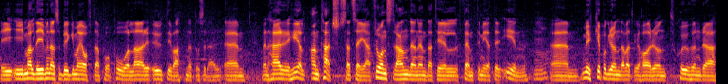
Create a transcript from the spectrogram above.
I, I Maldiverna så bygger man ju ofta på pålar ut i vattnet och sådär. Ehm, men här är det helt untouched så att säga, från stranden ända till 50 meter in. Mm. Mycket på grund av att vi har runt 700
